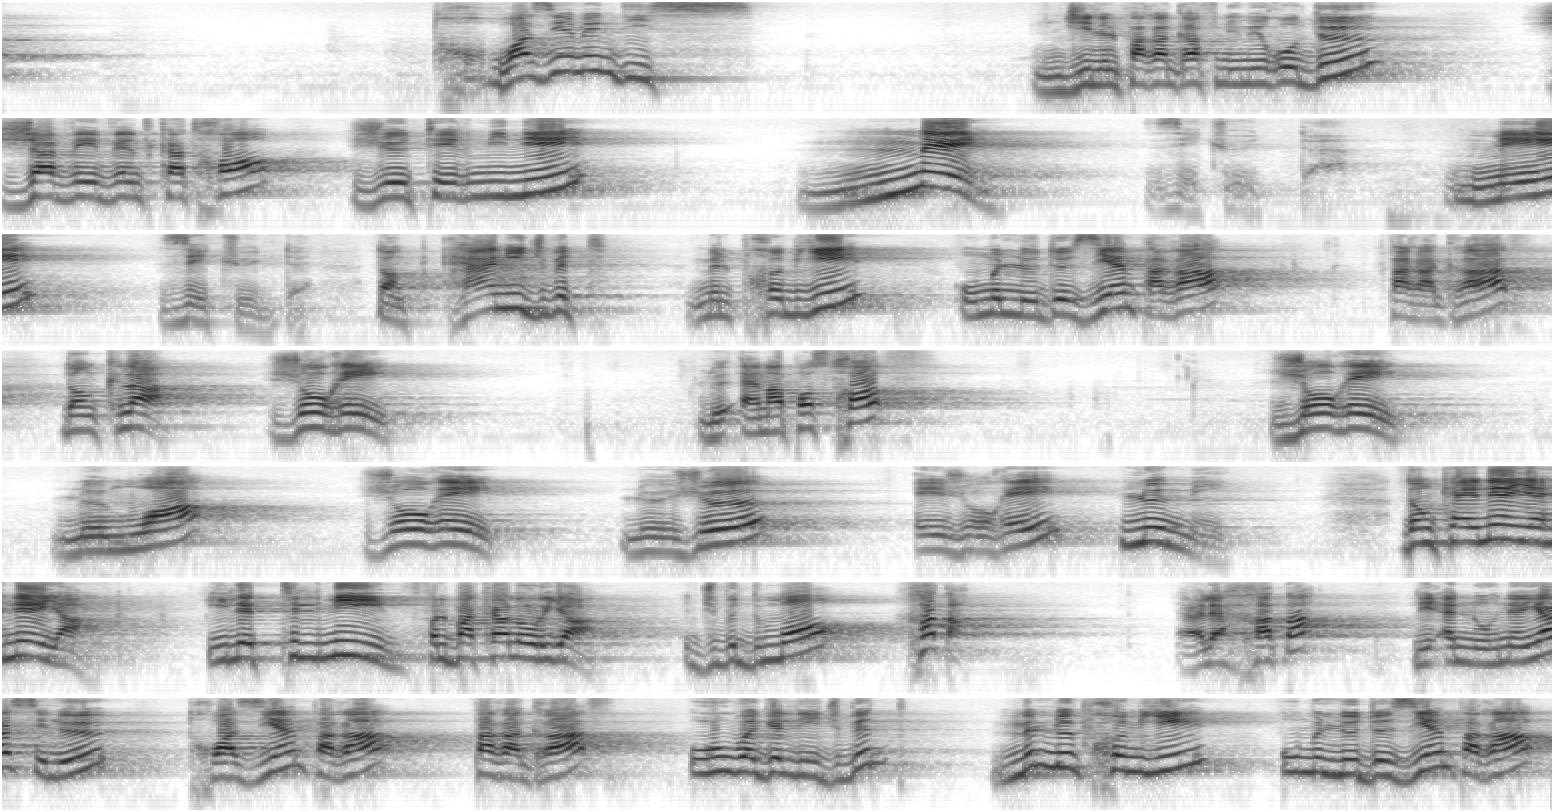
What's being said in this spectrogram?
Troisième indice. Dit le paragraphe numéro 2. J'avais 24 ans, je terminais mes études. Mes études. Donc, Hanijbit, le premier ou le deuxième paragraphe. Donc là, j'aurai le M j'aurai le moi, j'aurai le je et j'aurai le mais. Donc, il est tilmid, le baccalauréat, خطأ على خطأ لأنه هنايا سي لو troisième para paragraphe وهو قال لي جبد من لو premier ومن لو deuxième para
